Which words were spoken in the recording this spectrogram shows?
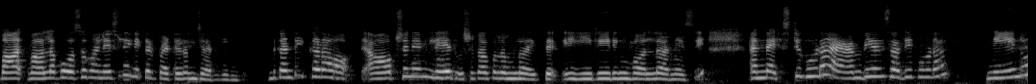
వా- వాళ్ళ కోసం అనేసి నేను ఇక్కడ పెట్టడం జరిగింది. ఎందుకంటే ఇక్కడ ఆప్షన్ ఏం లేదు శ్రీకాకుళంలో అయితే ఈ రీడింగ్ హాల్లో అనేసి. అండ్ నెక్స్ట్ కూడా అంబియన్స్ అది కూడా నేను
